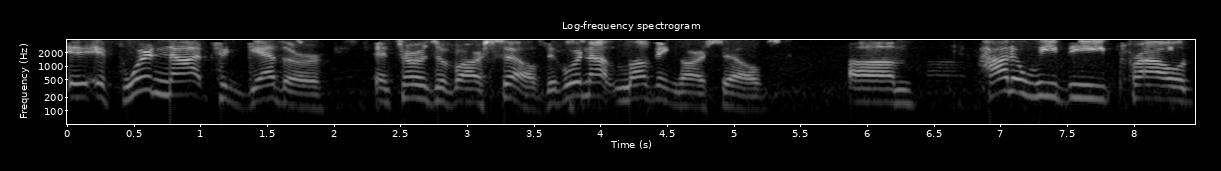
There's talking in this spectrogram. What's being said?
if we're not together in terms of ourselves, if we're not loving ourselves, um, how do we be proud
